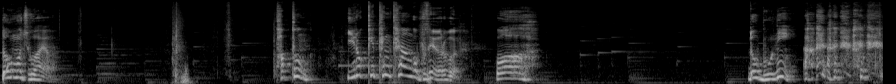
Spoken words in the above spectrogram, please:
너무 좋아요. 밥풍 이렇게 팽팽한 거 보세요, 여러분. 와, 너 뭐니?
